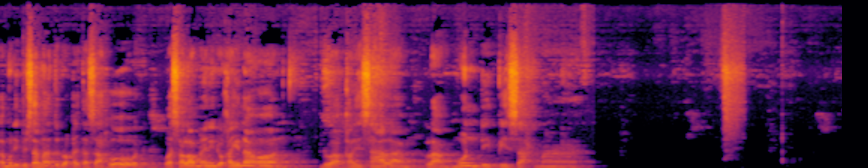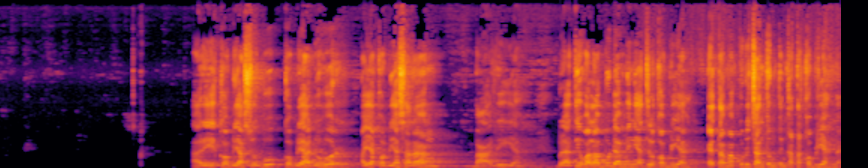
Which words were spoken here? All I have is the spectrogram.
namun dipisah mah dua kali tasahud. Wa salamaini dua kali naon? Dua kali salam. Lamun dipisah mah. Ari qobliyah subuh, qobliyah duhur, ayat qobliyah sarang ba'riyah berarti wala buddha miniatil qobliyah. Eta mah kudu cantumkeun kata qobliyahna.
